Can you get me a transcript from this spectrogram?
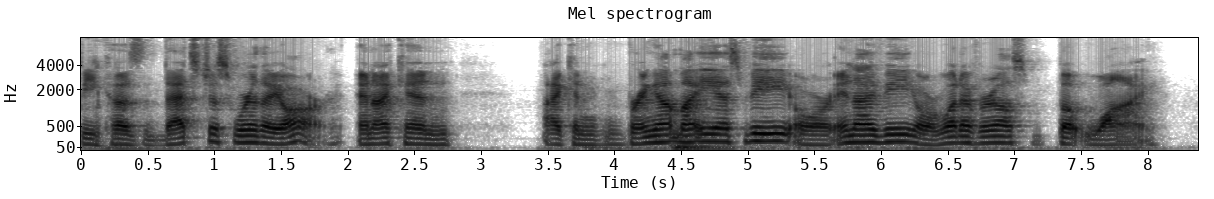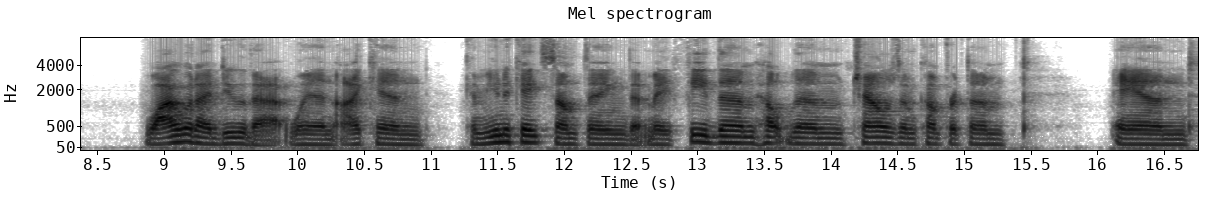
because that's just where they are. And I can. I can bring out my ESV or NIV or whatever else, but why? Why would I do that when I can communicate something that may feed them, help them, challenge them, comfort them. And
